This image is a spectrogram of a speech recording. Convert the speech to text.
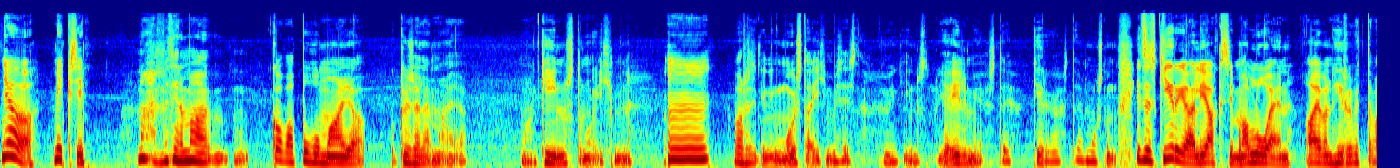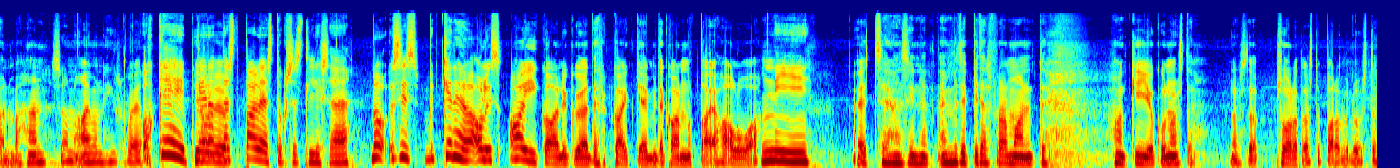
Joo, miksi? No mä tiedä, mä oon kova puhumaan ja kyselemään ja mä oon kiinnostunut ihminen. Mm, Varsinkin niin muista ihmisistä, hyvin kiinnostunut. Ja ilmiöistä ja kirjoista ja muusta. Itse asiassa kirjailijaksi mä luen aivan hirvittävän vähän. Se on aivan hirveetä. Okei, kerro tästä paljastuksesta lisää. No siis kenellä olisi aikaa nykyään tehdä kaikkea, mitä kannattaa ja haluaa. Niin, Että sehän sinne, en mä tiedä, pitäisi varmaan nyt hankkia joku noista noista suoratoistopalveluista.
